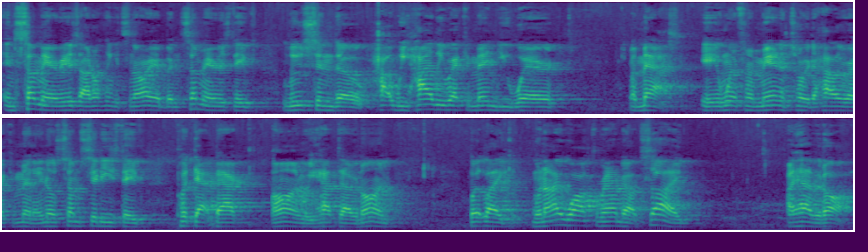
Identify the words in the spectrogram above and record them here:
in some areas, I don't think it's an area, but in some areas they've loosened the. We highly recommend you wear a mask. It went from mandatory to highly recommend. I know some cities they've put that back on where you have to have it on, but like when I walk around outside, I have it off.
